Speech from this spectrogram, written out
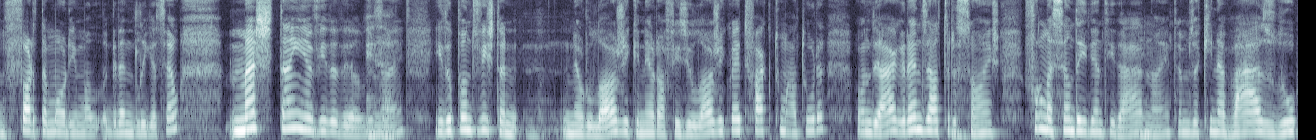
um forte amor e uma grande ligação, mas têm a vida deles, Exato. não é? E do ponto de vista neurológico e neurofisiológico, é de facto uma altura onde há grandes alterações, formação da identidade, não é? Estamos aqui na base do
